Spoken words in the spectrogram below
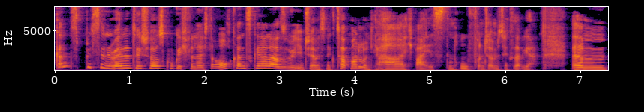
ganz bisschen Reality-Shows gucke ich vielleicht auch ganz gerne, also wie Germany's Next Topmodel und ja, ich weiß, den Ruf von Germany's Next, ja. Ähm,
